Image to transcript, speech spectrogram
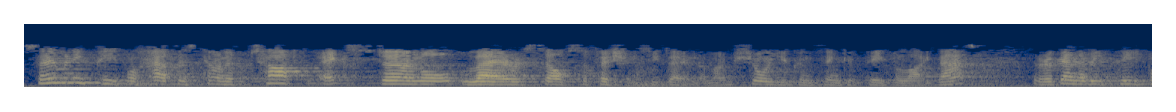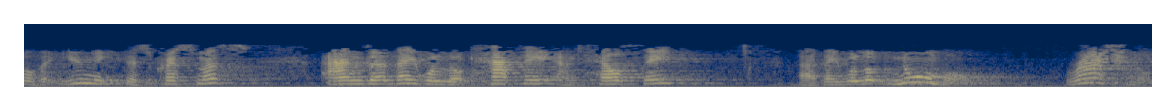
so many people have this kind of tough external layer of self sufficiency, don't they? I'm sure you can think of people like that. There are going to be people that you meet this Christmas, and uh, they will look happy and healthy. Uh, they will look normal, rational,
